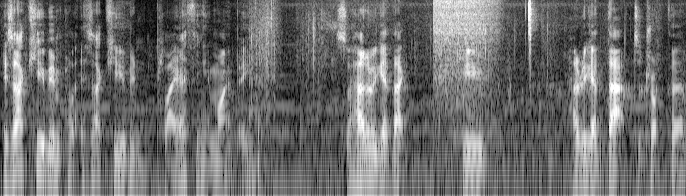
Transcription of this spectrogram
Is that cube in play? Is that cube in play? I think it might be. So how do we get that cube? How do we get that to drop the?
